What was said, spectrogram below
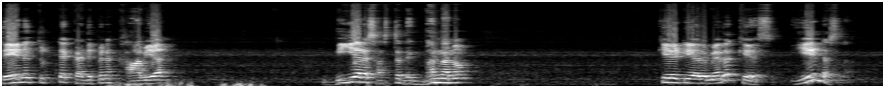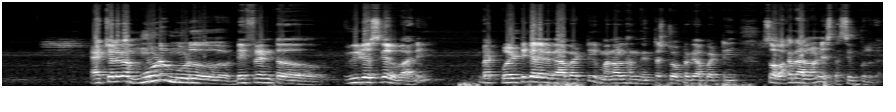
తేనె తుట్టె కదిపిన కావ్య బియ్యర షష్ట దిగ్బంధనం కేటీఆర్ మీద కేసు. ఏంటి అసలు? యాక్చువల్గా మూడు మూడు డిఫరెంట్ వీడియోస్గా ఇవ్వాలి. బట్ పొలిటికల్గా కాబట్టి మన వాళ్ళంత ఇంట్రెస్ట్ ఓపర్ కాబట్టి సో ఒకదానిలోనే ఇస్తా సింపుల్గా.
